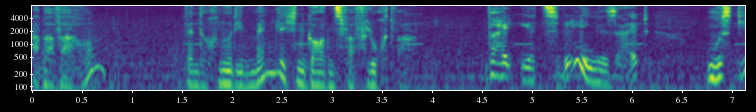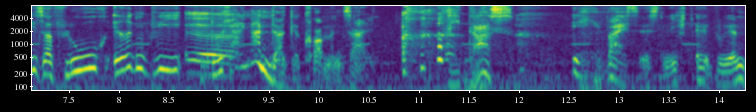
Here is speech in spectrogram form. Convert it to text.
Aber warum? Wenn doch nur die männlichen Gordons verflucht waren. Weil ihr Zwillinge seid muss dieser Fluch irgendwie äh. durcheinander gekommen sein. Wie das? Ich weiß es nicht, Adrian.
